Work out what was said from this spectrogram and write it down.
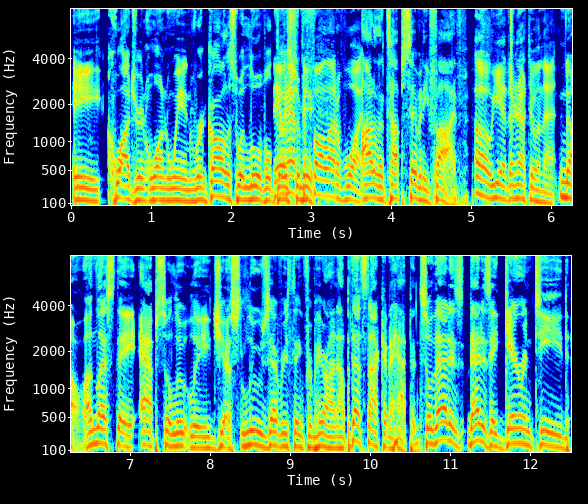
a quadrant one win, regardless what Louisville They does They have to here. fall out of what? Out of the top seventy-five. Oh, yeah, they're not doing that. No, unless they absolutely just lose everything from here on out. But that's not going to happen. So that is that is a guaranteed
